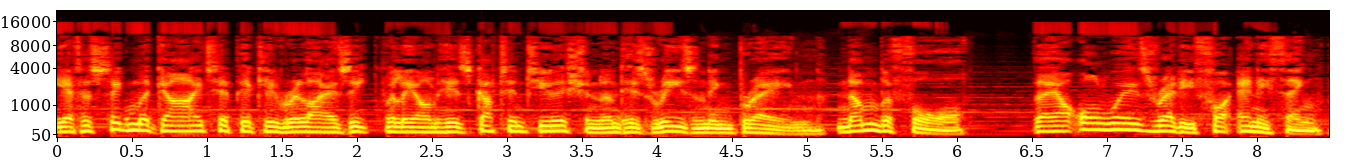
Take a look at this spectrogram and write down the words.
yet a Sigma guy typically relies equally on his gut intuition and his reasoning brain. Number 4. They are always ready for anything.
